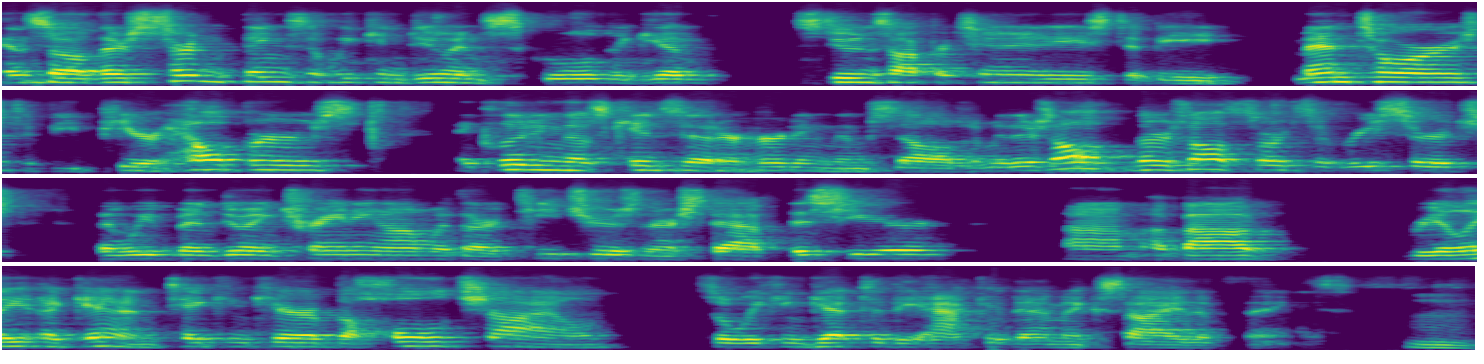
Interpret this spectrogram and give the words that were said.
And so there's certain things that we can do in school to give students opportunities to be mentors to be peer helpers including those kids that are hurting themselves. I mean there's all there's all sorts of research that we've been doing training on with our teachers and our staff this year um, about really again taking care of the whole child so we can get to the academic side of things. Mm.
